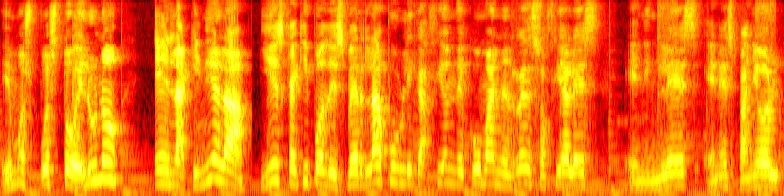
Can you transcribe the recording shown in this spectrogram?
Hemos puesto el 1 en la quiniela. Y es que aquí podéis ver la publicación de Kuman en redes sociales en inglés, en español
